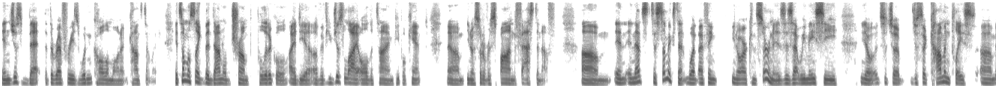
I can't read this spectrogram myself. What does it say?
and just bet that the referees wouldn't call them on it constantly. It's almost like the Donald Trump political idea of if you just lie all the time, people can't, um, you know, sort of respond fast enough. Um, and and that's to some extent what I think you know our concern is is that we may see you know it's such a just a commonplace um,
